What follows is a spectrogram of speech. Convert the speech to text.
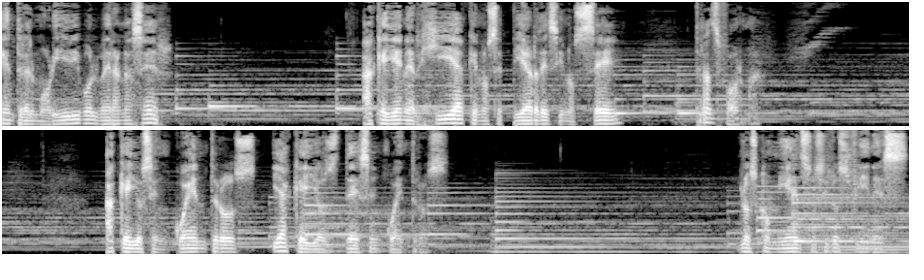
entre el morir y volver a nacer aquella energía que no se pierde sino se transforma. Aquellos encuentros y aquellos desencuentros. Los comienzos y los fines.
